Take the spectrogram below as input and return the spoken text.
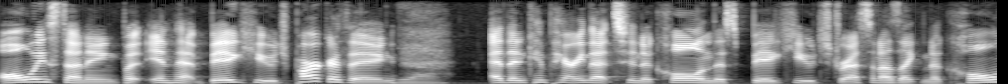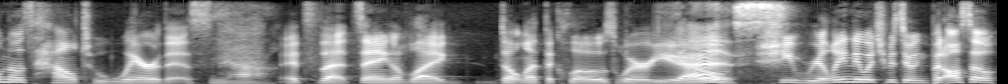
always stunning, but in that big, huge Parker thing, yeah. and then comparing that to Nicole in this big, huge dress. And I was like, Nicole knows how to wear this. Yeah. It's that saying of like, don't let the clothes wear you. Yes. She really knew what she was doing. But also,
